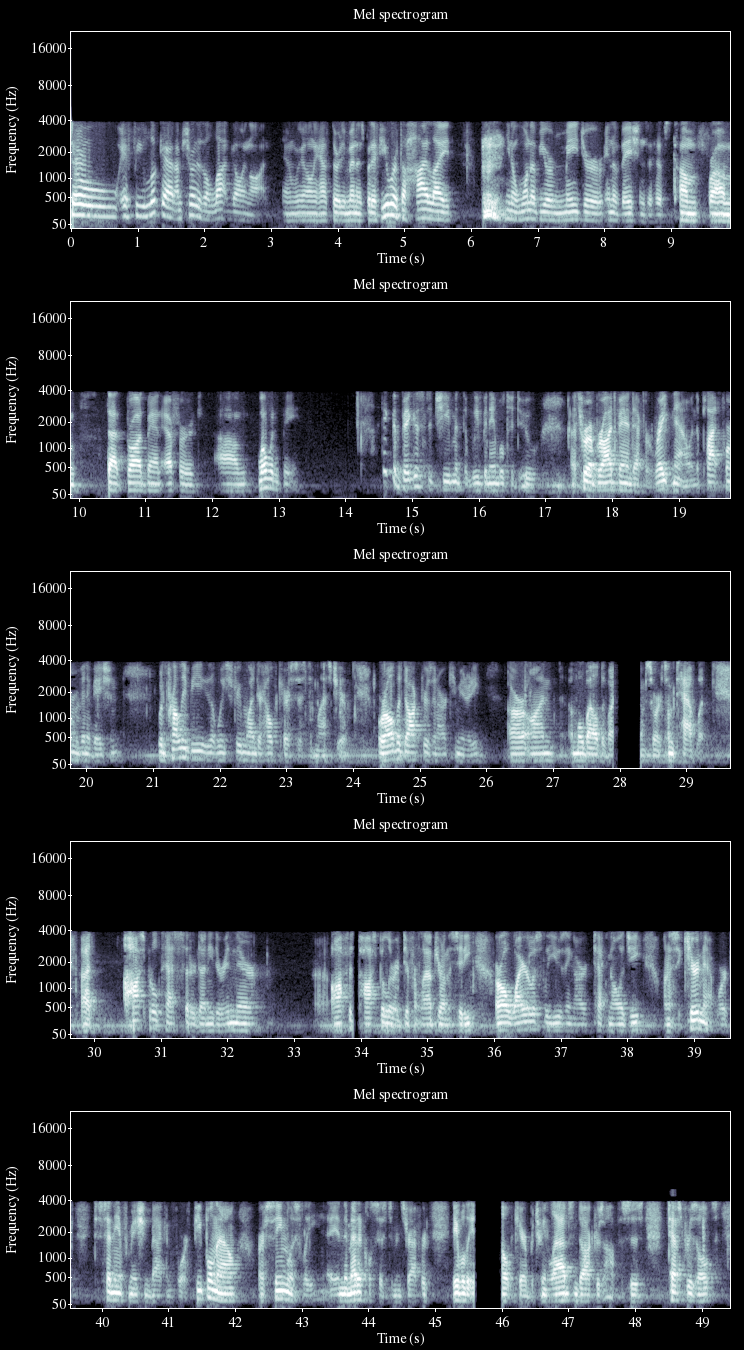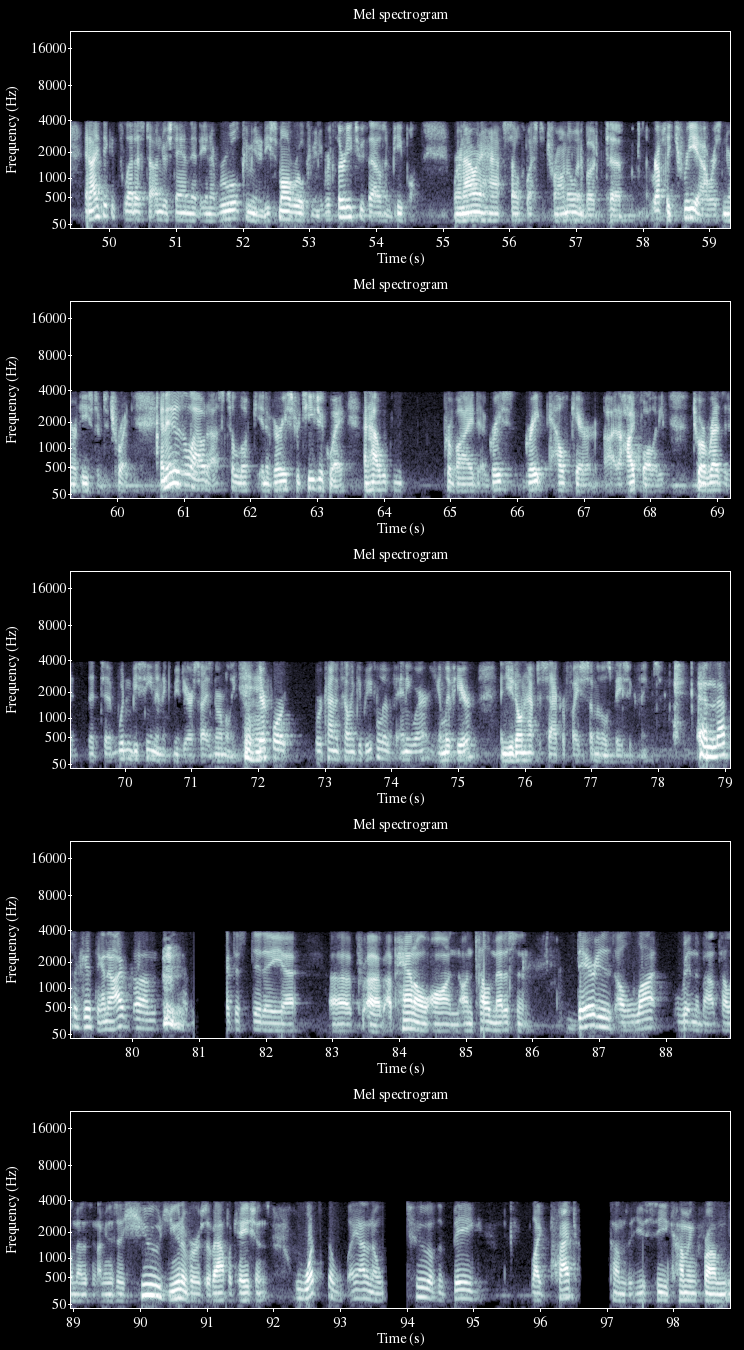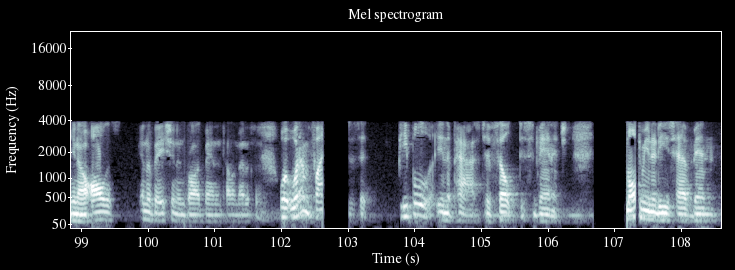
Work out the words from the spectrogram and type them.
So if you look at, I'm sure there's a lot going on, and we only have 30 minutes. But if you were to highlight, you know, one of your major innovations that has come from that broadband effort, um, what would it be? I think the biggest achievement that we've been able to do uh, through our broadband effort right now in the platform of innovation would probably be that we streamlined our healthcare system last year, where all the doctors in our community are on a mobile device of some sort, some tablet. Uh, hospital tests that are done either in their uh, office, hospital, or at different labs around the city are all wirelessly using our technology on a secure network to send the information back and forth. People now are seamlessly in the medical system in Stratford able to healthcare between labs and doctors' offices, test results. And I think it's led us to understand that in a rural community, small rural community, we're 32,000 people. We're an hour and a half southwest of Toronto and about uh, roughly three hours northeast of Detroit. And it has allowed us to look in a very strategic way at how we can provide a great, great health care uh, at a high quality to our residents that uh, wouldn't be seen in a community our size normally. Mhm. Therefore, we're kind of telling people you can live anywhere, you can live here, and you don't have to sacrifice some of those basic things. And that's a good thing. And I've um, I just did a uh, uh, a panel on on telemedicine. There is a lot written about telemedicine. I mean, it's a huge universe of applications. What's the I don't know two of the big like practical outcomes that you see coming from you know all this innovation in broadband and telemedicine? Well, what I'm finding is that people in the past have felt disadvantaged. Small communities have been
